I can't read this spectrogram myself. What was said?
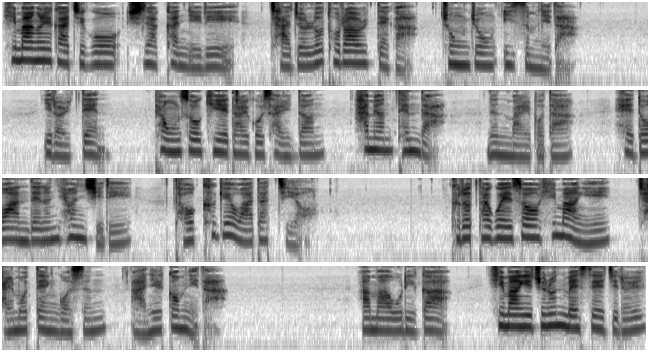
희망을 가지고 시작한 일이 좌절로 돌아올 때가 종종 있습니다. 이럴 땐 평소 귀에 달고 살던 하면 된다는 말보다 해도 안 되는 현실이 더 크게 와닿지요. 그렇다고 해서 희망이 잘못된 것은 아닐 겁니다. 아마 우리가 희망이 주는 메시지를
